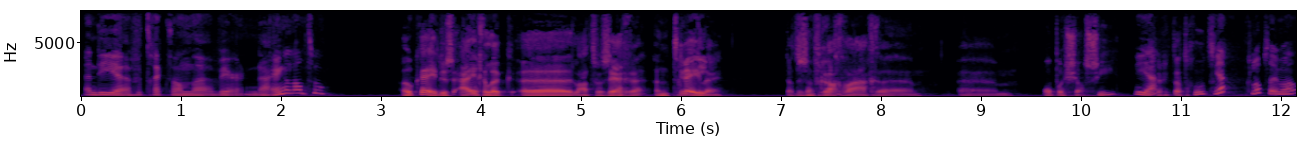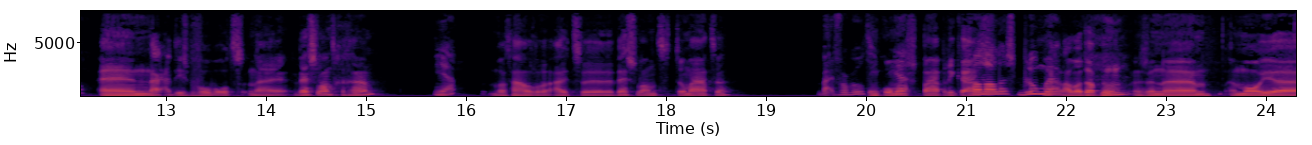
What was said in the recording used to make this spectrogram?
En die vertrekt dan weer naar Engeland toe. Oké, dus eigenlijk, laten we zeggen, een trailer. Dat is een vrachtwagen ehm, op een chassis. Ja. Zeg ik dat goed? Ja, klopt helemaal. En nou ja, die is bijvoorbeeld naar Westland gegaan. Ja, Wat halen we uit eh, Westland? Tomaten, bijvoorbeeld. komkommers, paprika's. Ja, van alles, bloemen. Nou, laten we dat doen. Dat is een, ehm, een mooie eh,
